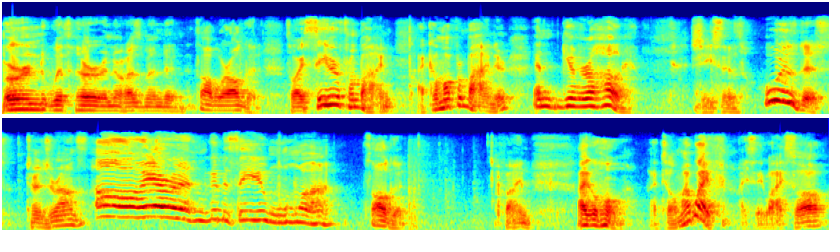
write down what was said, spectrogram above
burned with her and her husband, and all we're all good. So I see her from behind. I come up from behind her and give her a hug. She says, "Who is this?" Turns around, says, "Oh, Aaron, good to see you." It's all good. Fine. I go home. I tell my wife. I say, "Well, I saw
